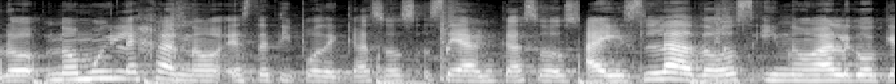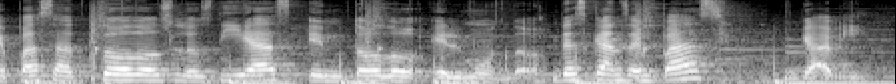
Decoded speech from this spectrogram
no muy lejano este tipo de casos sean casos aislados y no algo que pasa todos los días en todo el mundo. Descansa en paz, Gaby.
